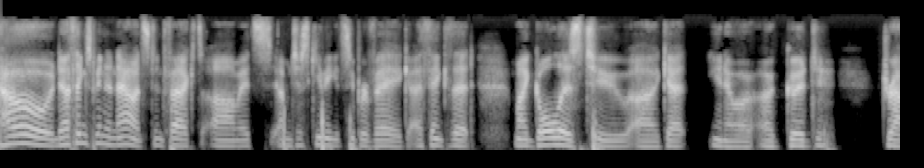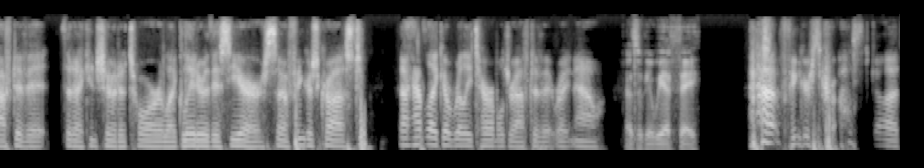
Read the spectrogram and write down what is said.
No, nothing's been announced. In fact, um, it's I'm just keeping it super vague. I think that my goal is to uh, get you know a, a, good draft of it that I can show to Tor like later this year. So fingers crossed. I have like a really terrible draft of it right now. That's okay. We have faith. fingers crossed. God.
